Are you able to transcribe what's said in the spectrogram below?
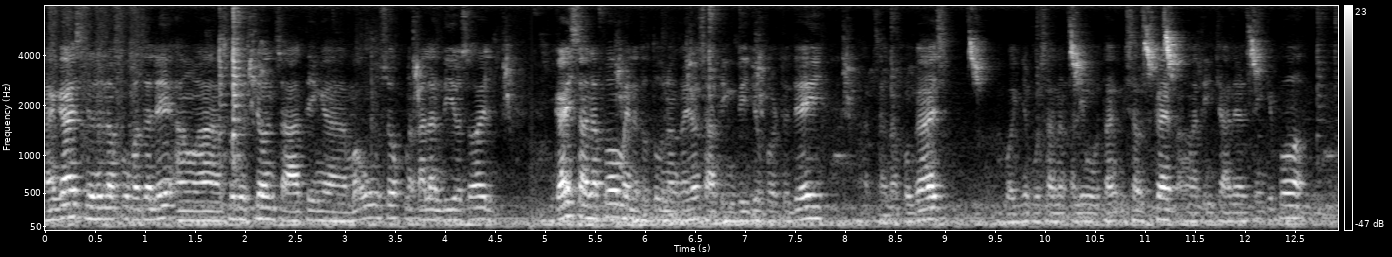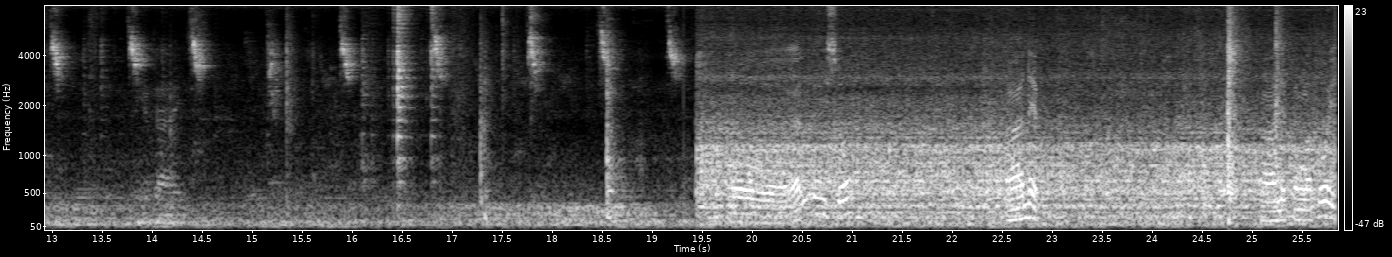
Ayan guys, yun lang po kadali ang ah, solusyon sa ating ah, mausok na Calandios oil. Guys, sana po may natutunan kayo sa ating video for today. At sana po guys, huwag niyo po sana kalimutan i-subscribe ang ating channel. Thank you po. Thank you guys. Oh, ayan guys oh. Hanep. Hanep ang apoy.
